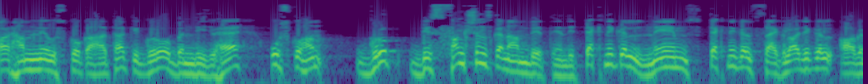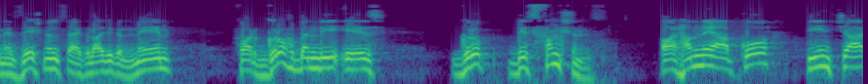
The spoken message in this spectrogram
اور ہم نے اس کو کہا تھا کہ گروہ بندی جو ہے اس کو ہم گروپ ڈسفنکشنس کا نام دیتے ہیں the technical names technical psychological organizational psychological name for گروہ بندی از گروپ ڈسفنکشنز اور ہم نے آپ کو تین چار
